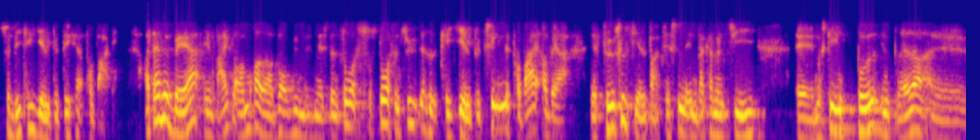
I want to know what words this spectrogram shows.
så vi kan hjælpe det her på vej. Og der vil være en række områder, hvor vi med en stor, stor sandsynlighed kan hjælpe tingene på vej og være øh, til sådan en, hvad kan man sige, øh, måske både en bredere øh,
